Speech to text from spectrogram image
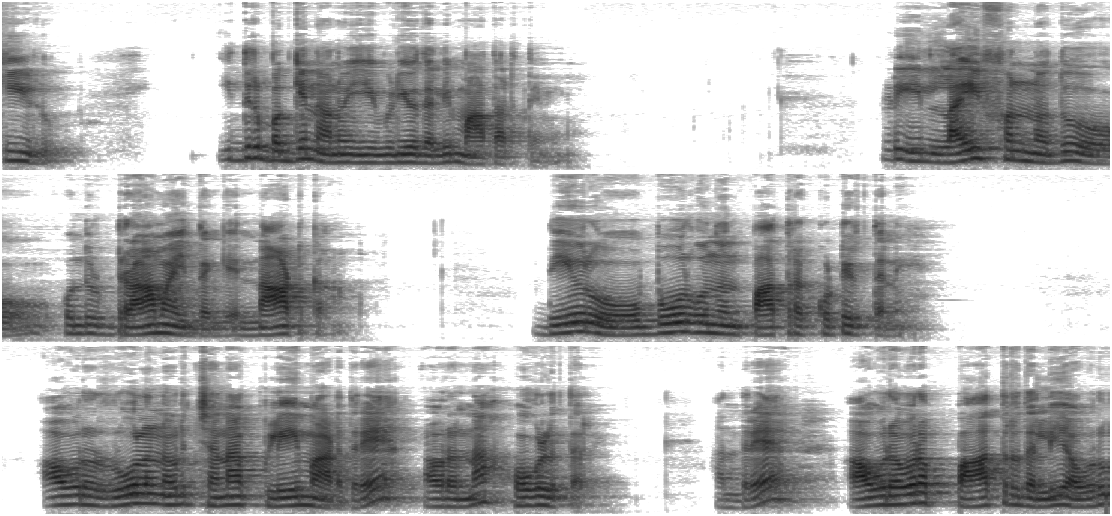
ಕೀಳು, ಇದ್ರ ಬಗ್ಗೆ ನಾನು ಈ ವಿಡಿಯೋದಲ್ಲಿ ಮಾತಾಡ್ತೇನೆ. ನೋಡಿ ಲೈಫ್ ಅನ್ನೋದು ಒಂದು ಡ್ರಾಮಾ ಇದ್ದಂಗೆ, ನಾಟಕ. ದೇವರು ಒಬ್ಬೊರ್ಗೊಂದೊಂದು ಪಾತ್ರ ಕೊಟ್ಟಿರ್ತಾನೆ. ಅವರ ರೋಲನ್ನು ಅವರು ಚೆನ್ನಾಗಿ ಪ್ಲೇ ಮಾಡಿದ್ರೆ ಅವರನ್ನು ಹೊಗಳ್ತಾರೆ. ಅಂದರೆ ಅವರವರ ಪಾತ್ರದಲ್ಲಿ ಅವರು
